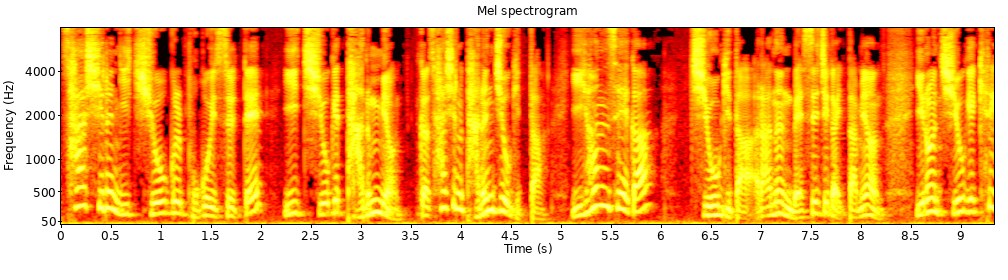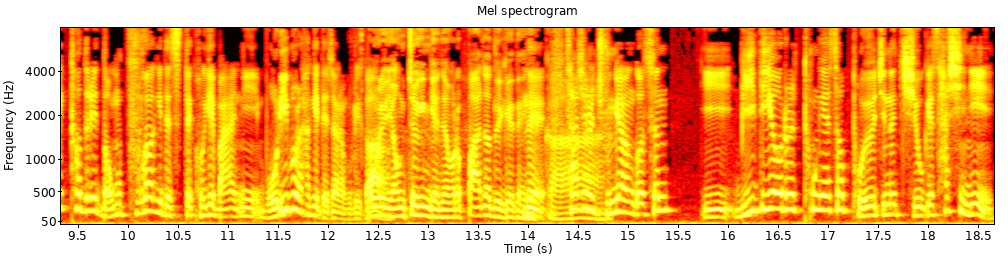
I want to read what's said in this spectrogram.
사실은 이 지옥을 보고 있을 때 이 지옥의 다른 면, 그러니까 사실은 다른 지옥 지옥이 있다. 이 현세가 지옥이다라는 메시지가 있다면 이런 지옥의 캐릭터들이 너무 부각이 됐을 때 거기에 많이 몰입을 하게 되잖아요 우리가 오히려 영적인 개념으로 빠져들게 되니까 네, 사실은 중요한 것은 이 미디어를 통해서 보여지는 지옥의 사신이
